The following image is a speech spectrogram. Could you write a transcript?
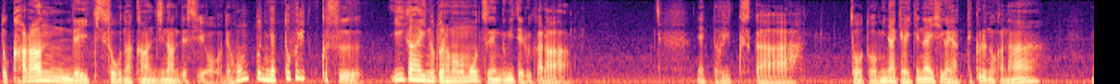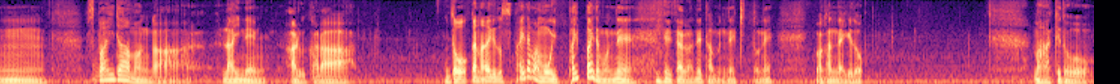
と絡んでいきそうな感じなんですよ。で本当にネットフリックス以外のドラマももう全部見てるからネットフリックスか。とうとう見なきゃいけない日がやってくるのかな。うん。スパイダーマンが来年あるから、どうかなだけど、スパイダーマンもういっぱいいっぱいだもんね。ネタがね、多分ね、きっとね。わかんないけど。まあけど、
